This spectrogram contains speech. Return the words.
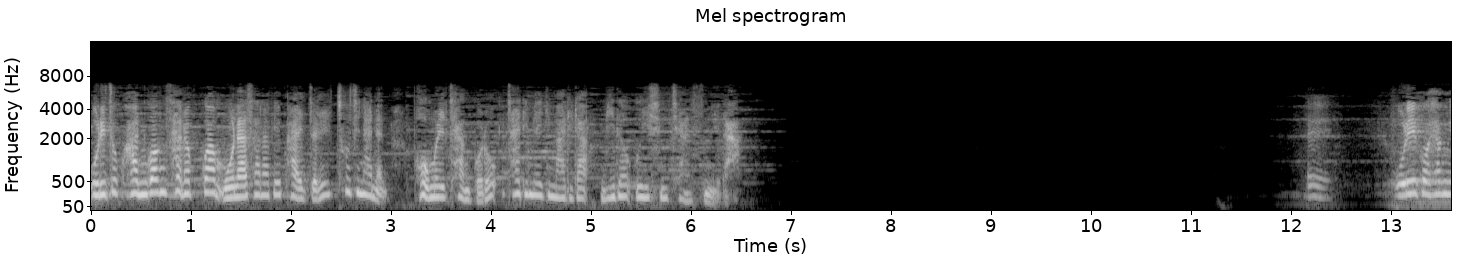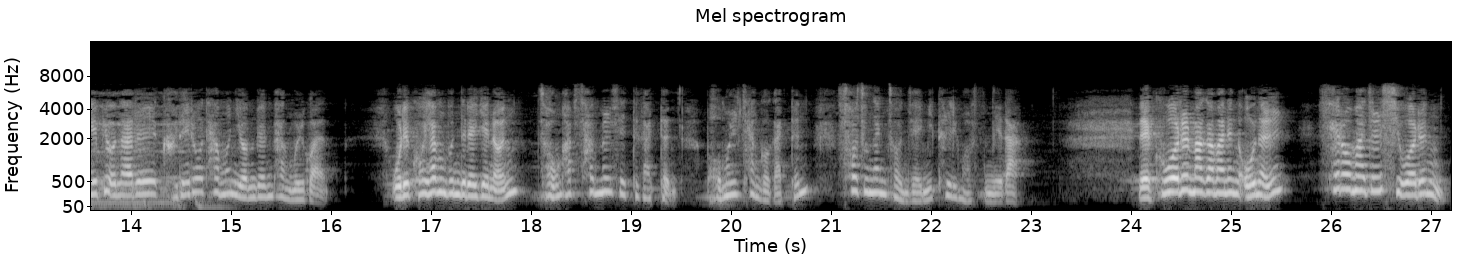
우리 족 관광 산업과 문화 산업의 발전을 촉진하는 보물 창고로 자리매김하리라 믿어 의심치 않습니다. 네, 우리 고향의 변화를 그대로 담은 연변박물관. 우리 고향 분들에게는 종합 선물 세트 같은 보물 창고 같은 소중한 존재임이 틀림없습니다. 네, 9월을 마감하는 오늘 새로 맞을 10월은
